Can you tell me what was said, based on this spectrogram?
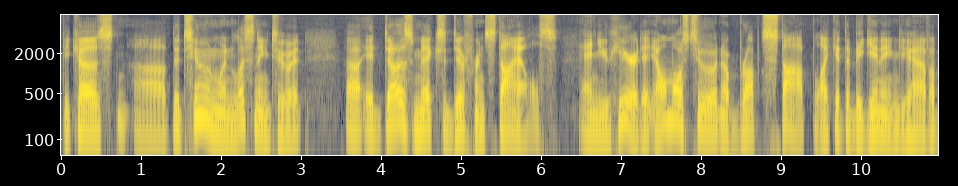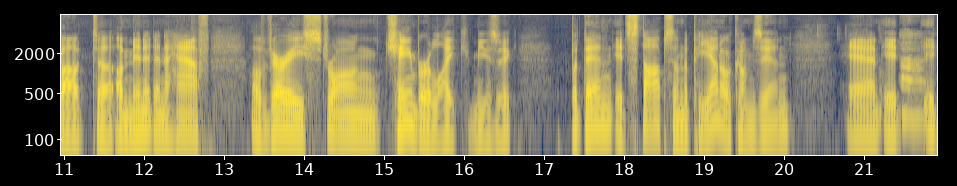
because uh, the tune, when listening to it, uh, it does mix different styles. And you hear it, it almost to an abrupt stop. Like at the beginning, you have about uh, a minute and a half of very strong chamber like music, but then it stops and the piano comes in and it, ah. it,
